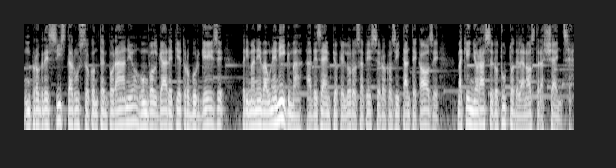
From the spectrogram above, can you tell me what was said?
un progressista russo contemporaneo, un volgare Pietro Borghese, rimaneva un enigma, ad esempio, che loro sapessero così tante cose, ma che ignorassero tutto della nostra scienza.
